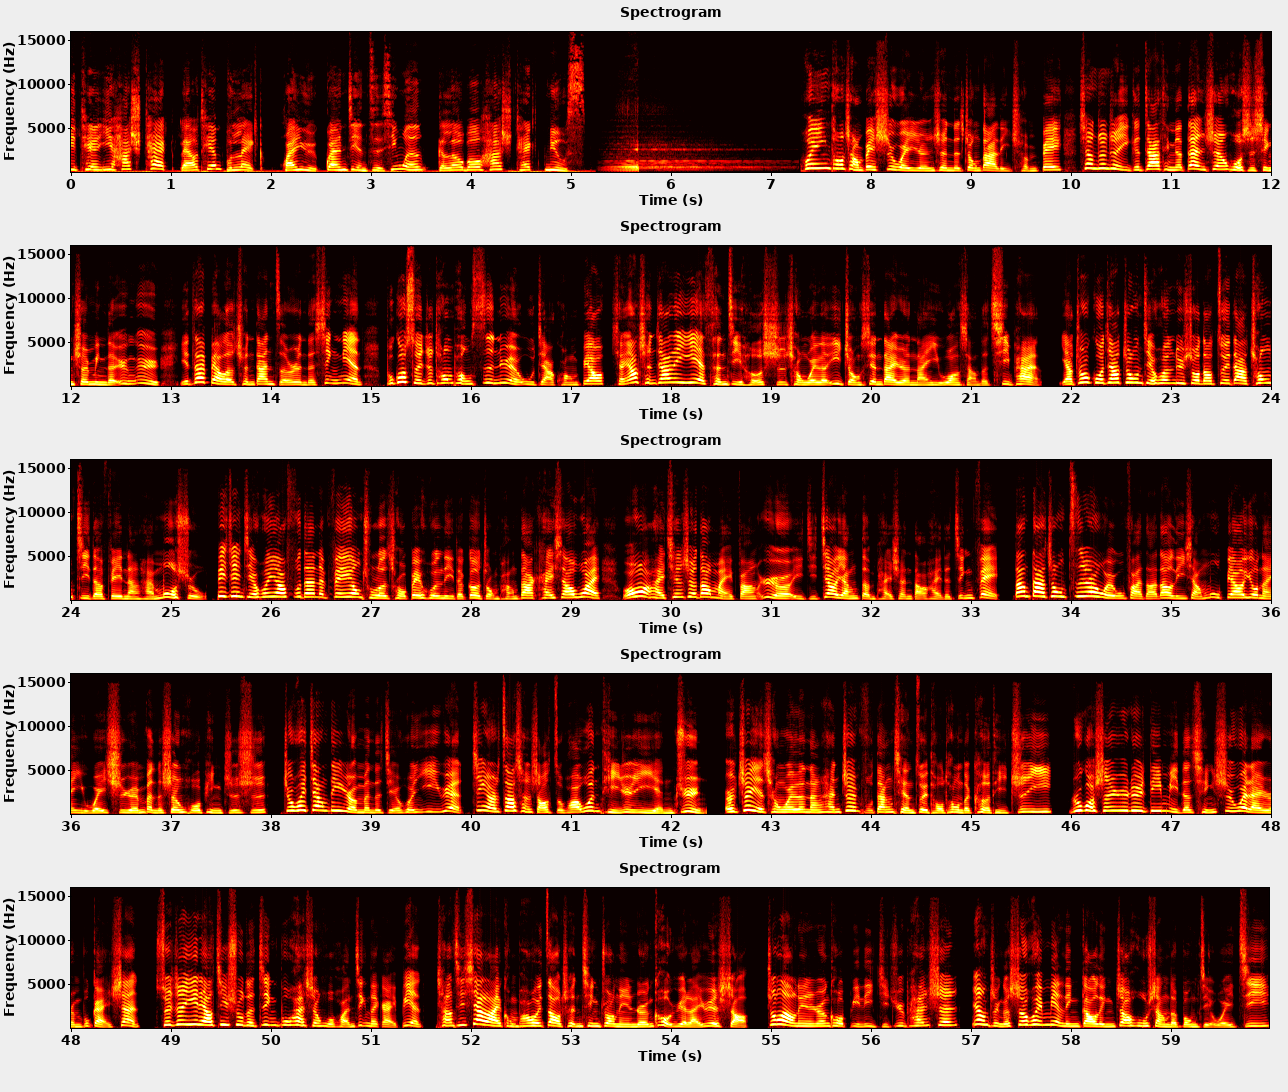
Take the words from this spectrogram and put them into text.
一天一 hashtag 聊天不累，寰宇关键字新闻 global hashtag news。婚姻通常被视为人生的重大里程碑，象征着一个家庭的诞生或是新生命的孕育，也代表了承担责任的信念。不过，随着通膨肆虐、物价狂飙，想要成家立业，曾几何时成为了一种现代人难以妄想的期盼。亚洲国家中，结婚率受到最大冲击的非南韩莫属。毕竟，结婚要负担的费用，除了筹备婚礼的各种庞大开销外，往往还牵涉到买房、育儿以及教养等排山倒海的经费。当大众自认为无法达到理想目标，又难以维持原本的生活品质时，就会降低人们的结婚意愿，进而造成少子化问题日益严峻。而这也成为了南韩政府当前最头痛的课题之一。如果生育率低迷的情势未来仍不改善，随着医疗技术的进步和生活环境的改变，长期下来恐怕会造成青壮年人口越来越少，中老年人口比例急剧攀升，让整个社会面临高龄照护上的崩解危机。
